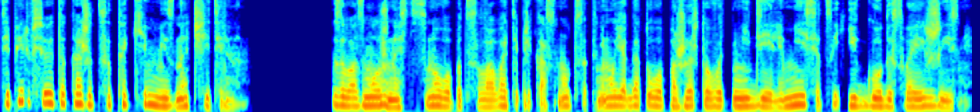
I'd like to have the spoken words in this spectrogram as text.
Теперь все это кажется таким незначительным. За возможность снова поцеловать и прикоснуться к нему я готова пожертвовать недели, месяцы и годы своей жизни,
